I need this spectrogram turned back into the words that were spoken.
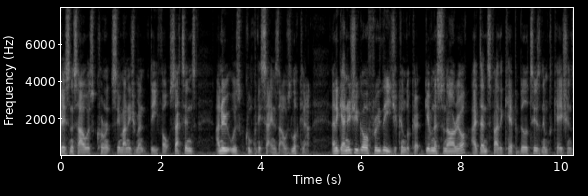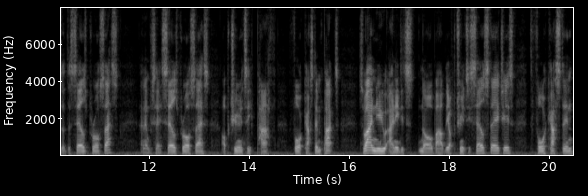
business hours, currency management, default settings, I knew it was company settings that I was looking at. And again, as you go through these, you can look at given a scenario, identify the capabilities and implications of the sales process, and then we say sales process, opportunity, path, forecast impact. So I knew I needed to know about the opportunity sales stages, the forecasting,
